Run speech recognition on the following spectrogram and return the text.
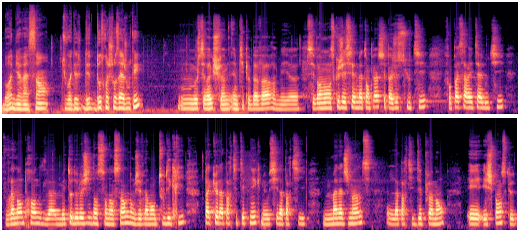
Bon, et eh bien Vincent, Tu vois d'autres choses à ajouter? Moi, c'est vrai que je suis un, petit peu bavard, mais euh, c'est vraiment ce que j'ai essayé de mettre en place. C'est pas juste l'outil. Il faut pas s'arrêter à l'outil. Il faut vraiment prendre la méthodologie dans son ensemble. Donc, j'ai vraiment tout décrit, pas que la partie technique, mais aussi la partie management, la partie déploiement. Et, je pense que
